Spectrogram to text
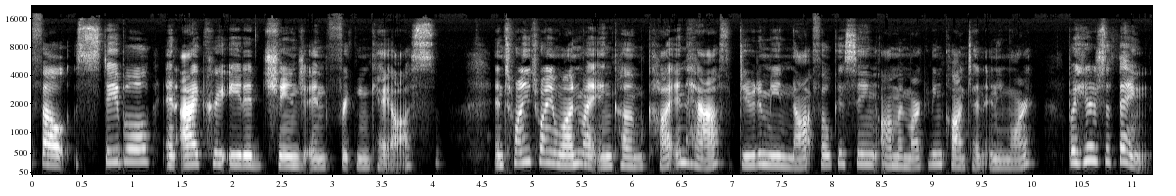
felt stable, and I created change in freaking chaos. In 2021, my income cut in half due to me not focusing on my marketing content anymore. But here's the thing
